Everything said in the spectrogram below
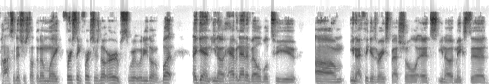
pasta dish or something. I'm like, first thing first, there's no herbs. What, what are you doing? But again, you know, having that available to you, um, you know, I think is very special. It's you know, it makes the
